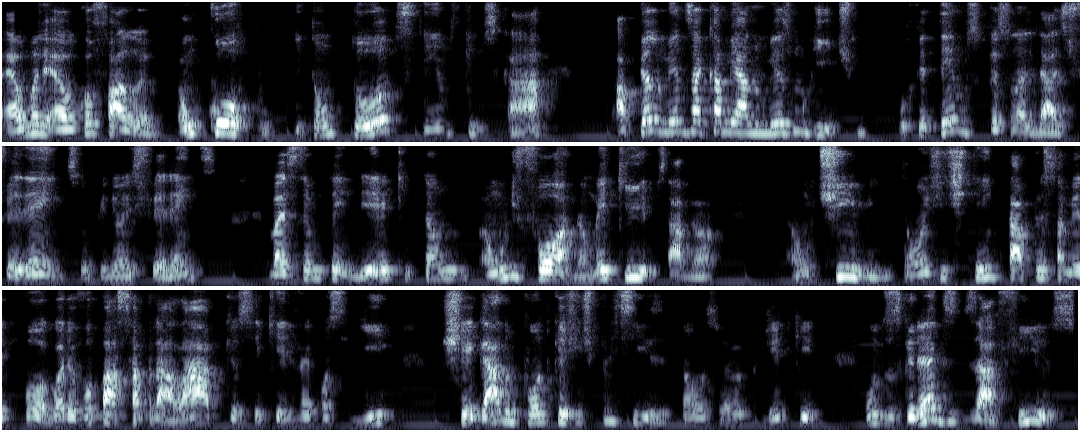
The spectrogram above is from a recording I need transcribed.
É, uma, é o que eu falo, é um corpo. Então, todos temos que buscar, a, pelo menos, a caminhar no mesmo ritmo. Porque temos personalidades diferentes, opiniões diferentes, mas temos que entender que então, é um uniforme, é uma equipe, sabe? É um time. Então, a gente tem que estar o pensamento, pô, agora eu vou passar para lá, porque eu sei que ele vai conseguir chegar no ponto que a gente precisa. Então, assim, eu acredito que um dos grandes desafios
